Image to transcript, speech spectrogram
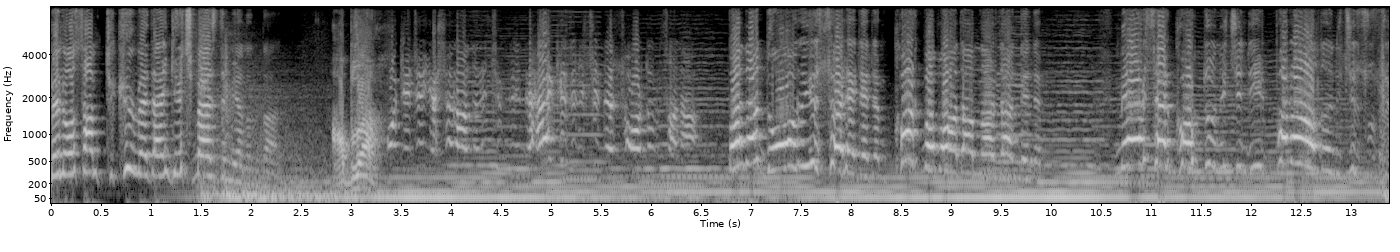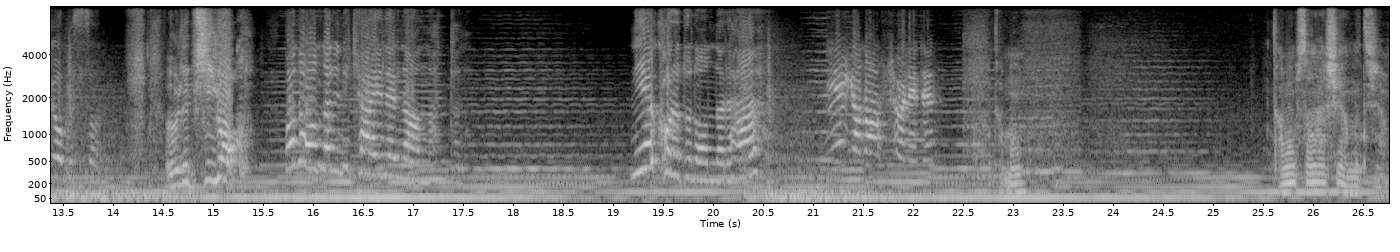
Ben olsam tükürmeden geçmezdim yanından. Abla! O gece yaşananların çiftliğinde herkesin içinde sordum sana. Bana doğruyu söyle dedim. Korkma bu adamlardan dedim. Meğer sen korktuğun için değil, para aldığın için susuyormuşsun. Öyle bir şey yok! Bana onların hikayelerini anlattın. Niye korudun onları ha? Niye yalan söyledin? Tamam. Tamam sana her şeyi anlatacağım.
